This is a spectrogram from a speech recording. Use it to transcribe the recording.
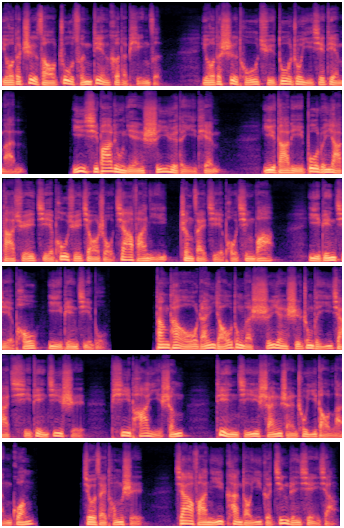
有的制造贮存电荷的瓶子，有的试图去多捉一些电鳗。一七八六年十一月的一天，意大利波伦亚大学解剖学教授加法尼正在解剖青蛙，一边解剖一边记录。当他偶然摇动了实验室中的一架起电机时，噼啪一声，电极闪闪出一道蓝光。就在同时，加法尼看到一个惊人现象：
